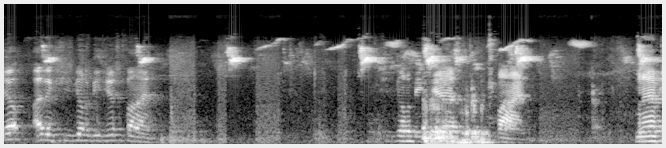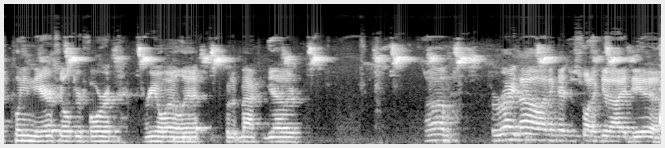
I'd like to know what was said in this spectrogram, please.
Yep, I think she's gonna be just fine. She's gonna be just fine. I'm gonna have to clean the air filter for it, re-oil it, put it back together. Um, for right now, I think I just want to get an idea of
